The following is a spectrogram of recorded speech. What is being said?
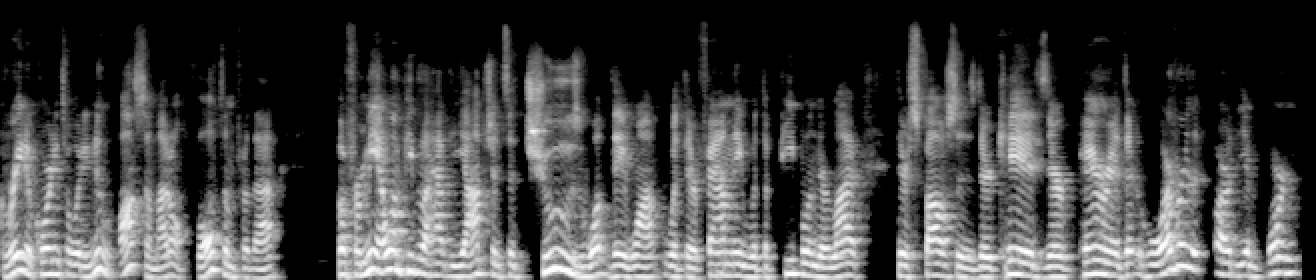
great according to what he knew. Awesome. I don't fault him for that. But for me, I want people to have the option to choose what they want with their family, with the people in their life, their spouses, their kids, their parents, whoever are the important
